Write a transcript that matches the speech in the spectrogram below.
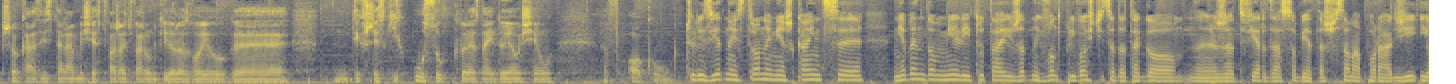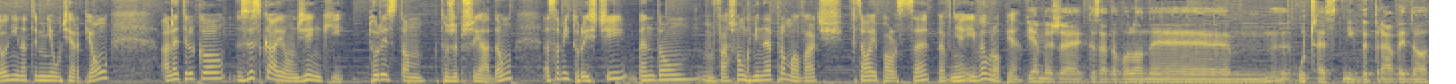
przy okazji staramy się stwarzać warunki do rozwoju tych wszystkich usług, które znajdują się wokół. Czyli z jednej strony mieszkańcy nie będą mieli tutaj żadnych wątpliwości co do tego, że twierdza sobie też sama po poradzi i oni na tym nie ucierpią, ale tylko zyskają dzięki turystom, którzy przyjadą, a sami turyści będą waszą gminę promować w całej Polsce, pewnie i w Europie. Wiemy, że zadowolony mm, uczestnik wyprawy do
